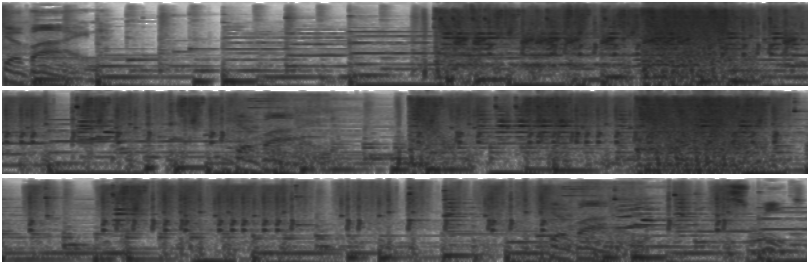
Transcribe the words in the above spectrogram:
Divine. Divine. Divine. Sweet.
